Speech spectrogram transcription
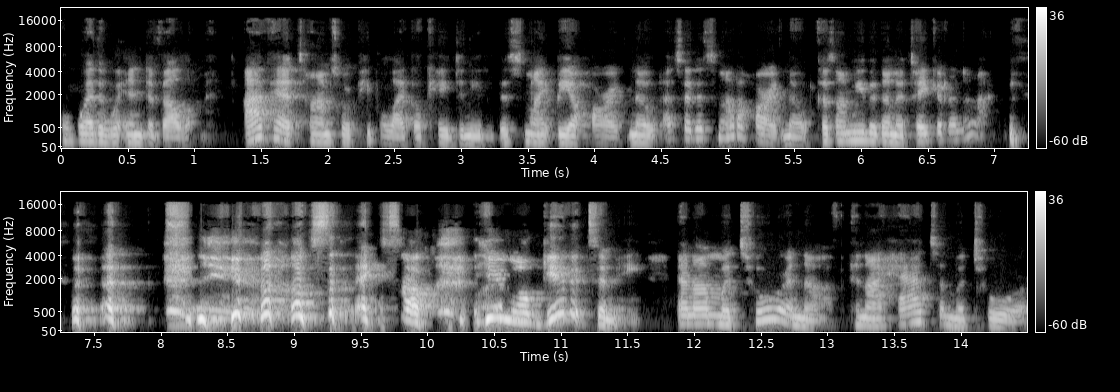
or whether we're in development. I've had times where people like, okay, Danita, this might be a hard note. I said, it's not a hard note because I'm either going to take it or not. you know what I'm saying? So, you know, give it to me. And I'm mature enough, and I had to mature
